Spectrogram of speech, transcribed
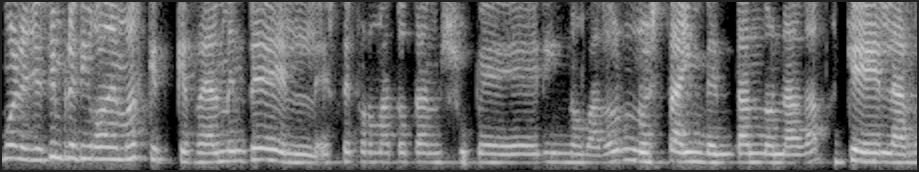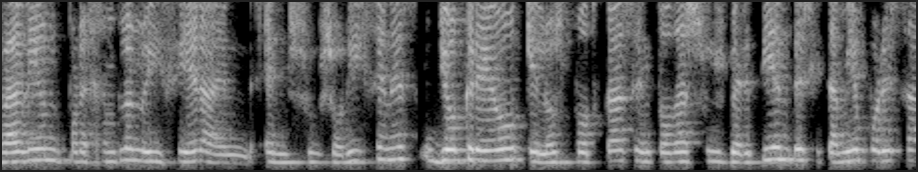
Bueno, yo siempre digo además que, realmente este formato tan súper innovador no está inventando nada que la radio, por ejemplo, no hiciera en, sus orígenes. Yo creo que los podcasts en todas sus vertientes y también por esa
